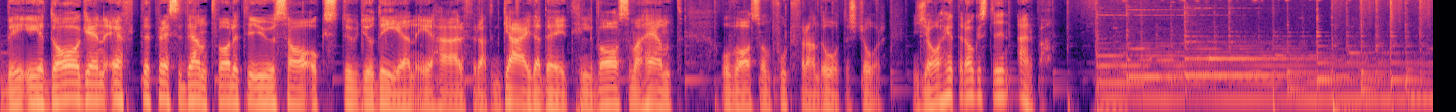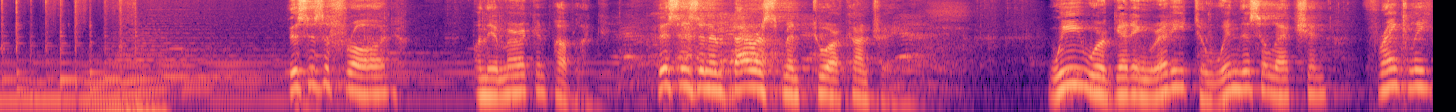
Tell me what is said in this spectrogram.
Det är dagen efter presidentvalet i USA och Studio DN är här för att guida dig till vad som har hänt och vad som fortfarande återstår. Jag heter Augustin Erba. This is a fraud on the American public. This is an embarrassment to our country. We were getting ready to win this election Frankly,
